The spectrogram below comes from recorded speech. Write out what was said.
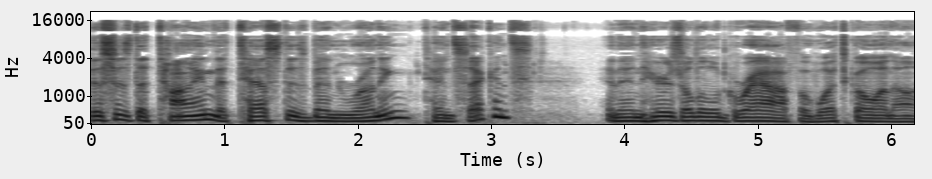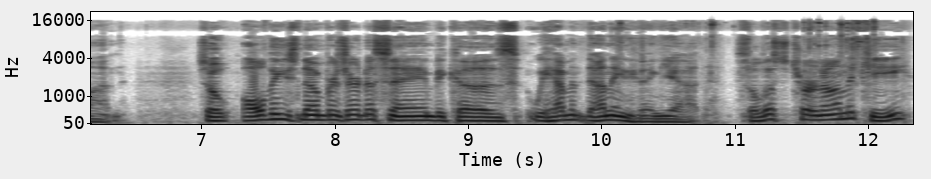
This is the time the test has been running, 10 seconds. And then here's a little graph of what's going on. So all these numbers are the same because we haven't done anything yet. So let's turn on the key.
